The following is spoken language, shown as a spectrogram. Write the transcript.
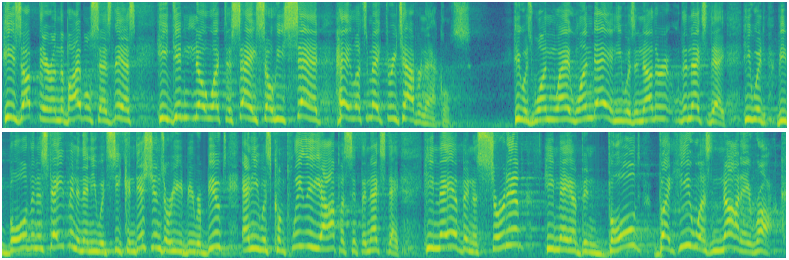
he's up there, and the Bible says this he didn't know what to say, so he said, Hey, let's make three tabernacles. He was one way one day and he was another the next day. He would be bold in a statement and then he would see conditions or he'd be rebuked, and he was completely the opposite the next day. He may have been assertive, he may have been bold, but he was not a rock.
